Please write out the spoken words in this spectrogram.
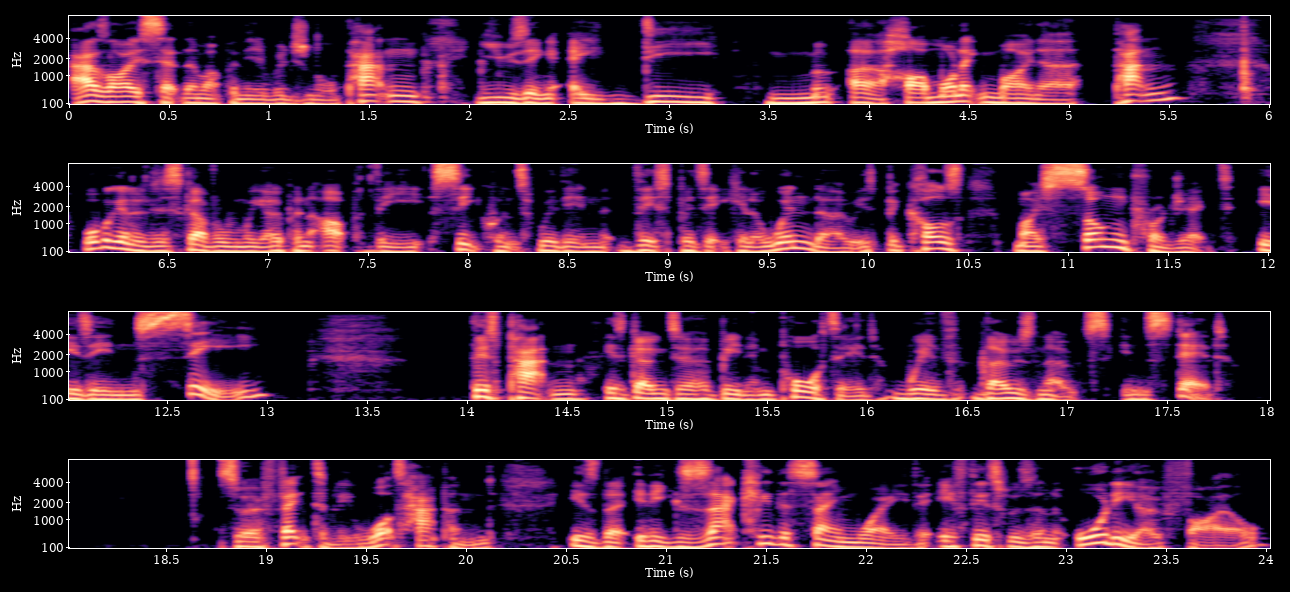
as I set them up in the original pattern using a D uh, harmonic minor pattern. What we're going to discover when we open up the sequence within this particular window is because my song project is in C, this pattern is going to have been imported with those notes instead. So effectively what's happened is that in exactly the same way that if this was an audio file,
